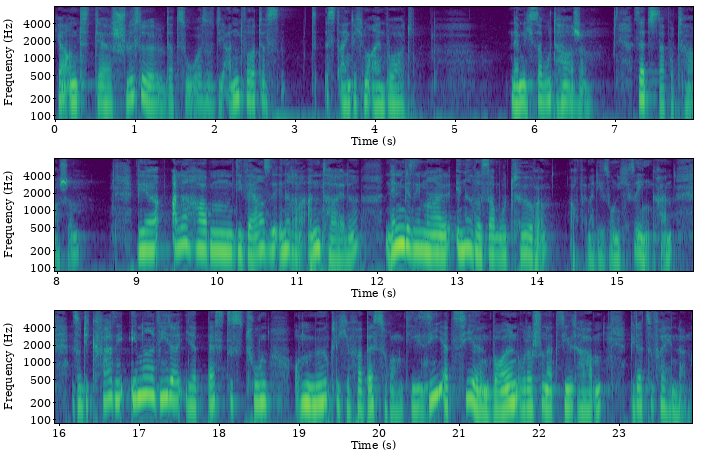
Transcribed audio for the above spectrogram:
Ja, und der Schlüssel dazu, also die Antwort ist, ist eigentlich nur ein Wort, nämlich Sabotage, Selbstsabotage. Wir alle haben diverse innere Anteile, nennen wir sie mal innere Saboteure, auch wenn man die so nicht sehen kann, also die quasi immer wieder ihr Bestes tun, um mögliche Verbesserungen, die sie erzielen wollen oder schon erzielt haben, wieder zu verhindern.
